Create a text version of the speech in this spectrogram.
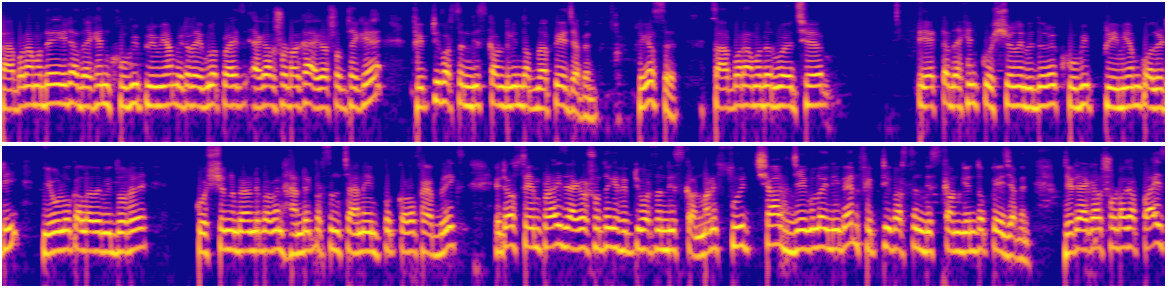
তারপরে আমাদের এটা দেখেন খুবই প্রিমিয়াম এটা রেগুলার প্রাইস এগারোশো টাকা, এগারোশো থেকে ফিফটি পার্সেন্ট ডিসকাউন্ট কিন্তু আপনারা পেয়ে যাবেন। ঠিক আছে? তারপরে আমাদের রয়েছে এই একটা দেখেন কোয়েশ্চেনের ভিতরে খুবই প্রিমিয়াম কোয়ালিটি ইয়েলো কালারের ভিতরে কোয়েশ্চেন ব্র্যান্ডে পাবেন হান্ড্রেড পার্সেন্ট চায়না ইম্পোর্ট করা ফ্যাব্রিক্স এটাও সেম প্রাইস এগারোশো থেকে ফিফটি পার্সেন্ট ডিসকাউন্ট মানে সুইট শার্ট যেগুলোই নেবেন ফিফটি পার্সেন্ট ডিসকাউন্ট কিন্তু পেয়ে যাবেন। যেটা এগারোশো টাকা প্রাইস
